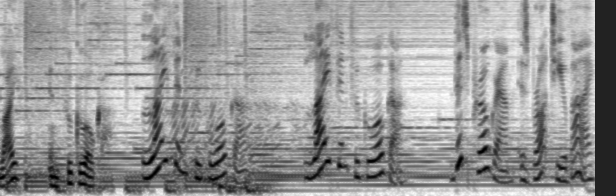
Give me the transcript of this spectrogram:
Life in Fukuoka. Life in Fukuoka. Life in Fukuoka. This program is brought to you by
